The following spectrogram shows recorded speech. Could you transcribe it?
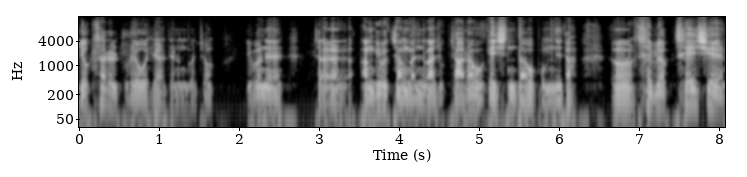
역사를 두려워해야 되는 거죠. 이번에 자, 안규백 장관님 아주 잘하고 계신다고 봅니다. 어, 새벽 3시에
